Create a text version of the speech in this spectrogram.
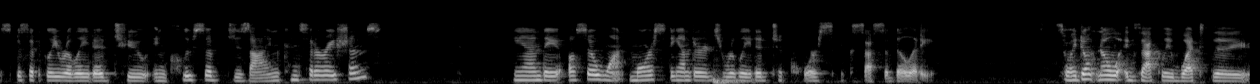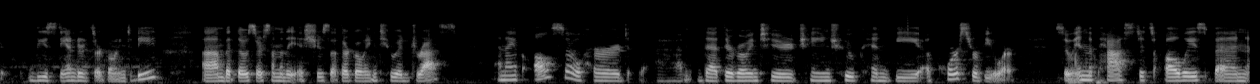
specifically related to inclusive design considerations. And they also want more standards related to course accessibility. So I don't know exactly what the these standards are going to be, um, but those are some of the issues that they're going to address. And I've also heard um, that they're going to change who can be a course reviewer. So in the past, it's always been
